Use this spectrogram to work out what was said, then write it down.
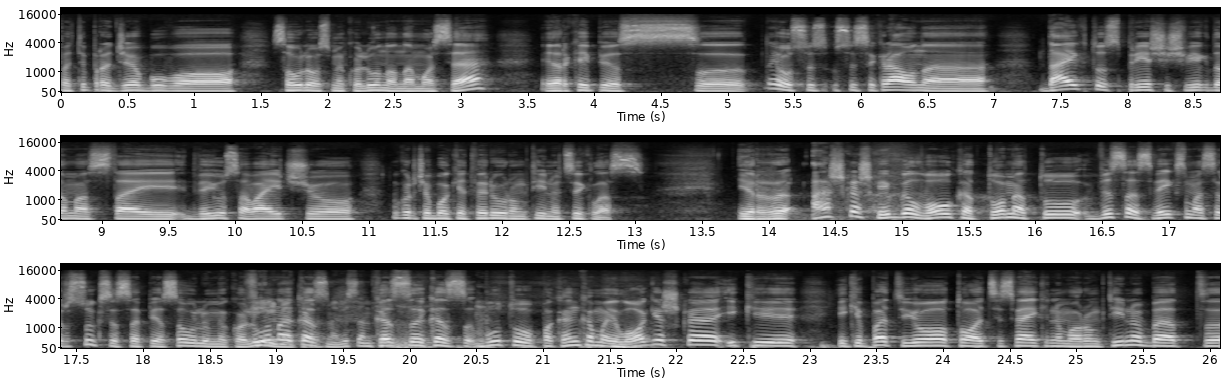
pati pradžia buvo Sauliaus Mikoliūno namuose. Ir kaip jis uh, jau sus, susikrauna daiktus prieš išvykdamas tai dviejų savaičių, nu, kur čia buvo ketverių rungtynių ciklas. Ir aš kažkaip galvau, kad tuo metu visas veiksmas ir suksis apie Saulių Mikoliūną, kas, kas, kas būtų pakankamai logiška iki, iki pat jo to atsisveikinimo rungtynių, bet e,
